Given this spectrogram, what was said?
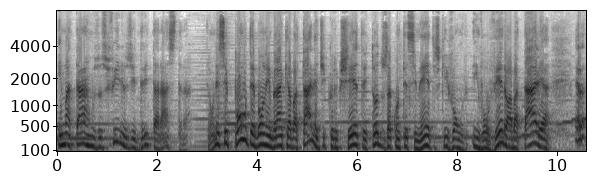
em matarmos os filhos de Dhritarashtra? Então, nesse ponto é bom lembrar que a batalha de Kurukshetra e todos os acontecimentos que envolveram a batalha elas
